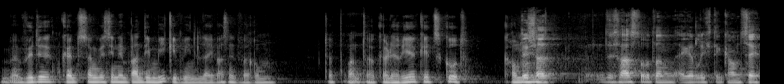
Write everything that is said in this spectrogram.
würde, könnte sagen, wir sind ein Pandemiegewinnler. Ich weiß nicht warum. Der, der Galerie geht's gut. Das heißt, das heißt aber dann eigentlich, die ganze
